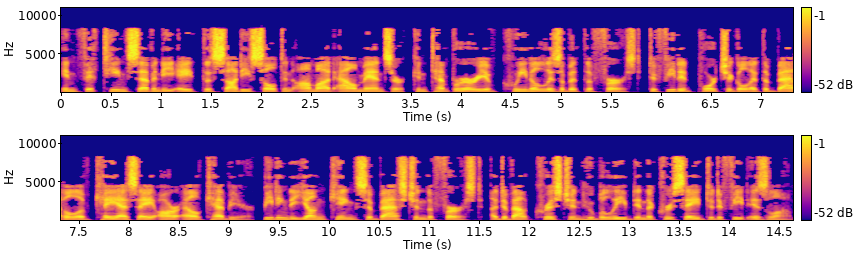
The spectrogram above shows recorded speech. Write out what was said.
In 1578 the Saadi Sultan Ahmad al-Mansur, contemporary of Queen Elizabeth I, defeated Portugal at the Battle of Ksar el Kebir, beating the young king Sebastian I, a devout Christian who believed in the crusade to defeat Islam.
